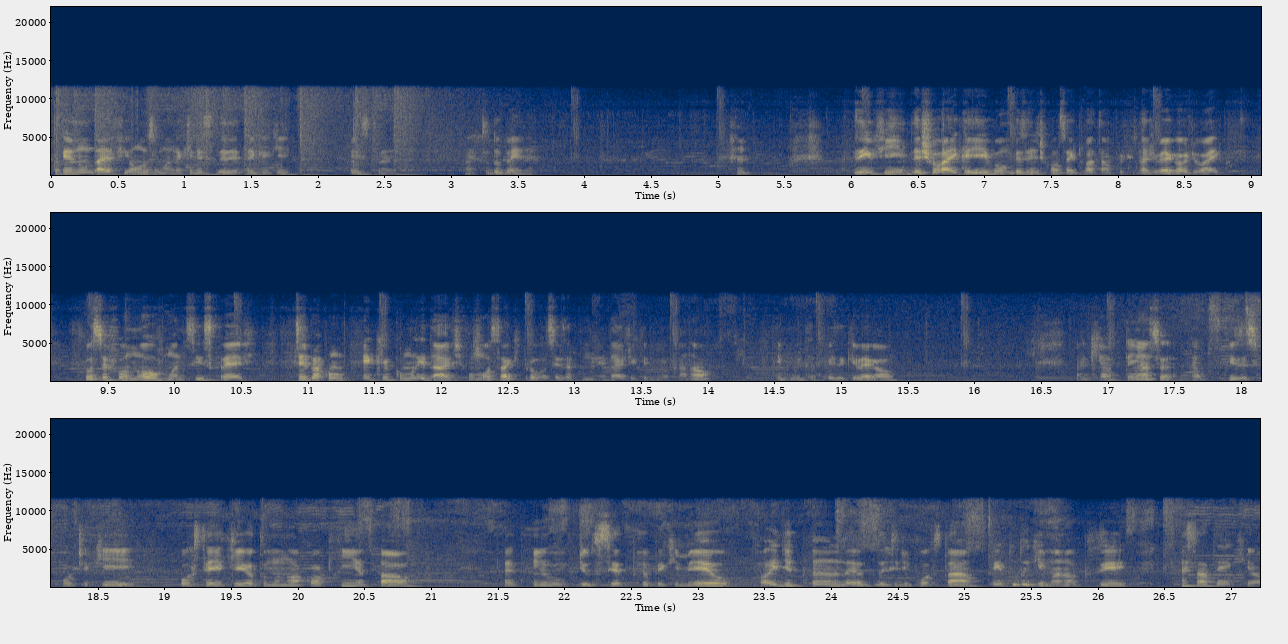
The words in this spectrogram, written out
Só que ele não dá F11, mano, aqui nesse DD Tank aqui. É estranho. Mas tudo bem, né? Mas enfim, deixa o like aí, vamos ver se a gente consegue bater uma quantidade legal de like. Se você for novo, mano, se inscreve. Sempre acompanha aqui a comunidade. Vou mostrar aqui pra vocês a comunidade aqui do meu canal. Tem muita coisa aqui legal. Aqui, ó, tem essa. Eu fiz esse post aqui, postei aqui eu tomando uma coquinha e tal. Aí tem o vídeo do setup aqui meu, só editando, aí eu decidi postar. Tem tudo aqui, mano. Que você pensar tem aqui, ó.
